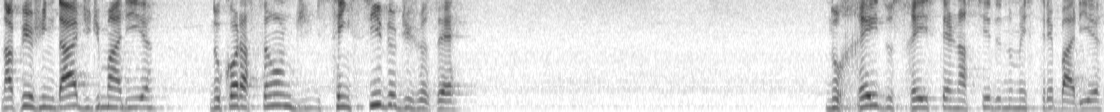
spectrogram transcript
Na virgindade de Maria, no coração de, sensível de José, no Rei dos Reis ter nascido numa estrebaria,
